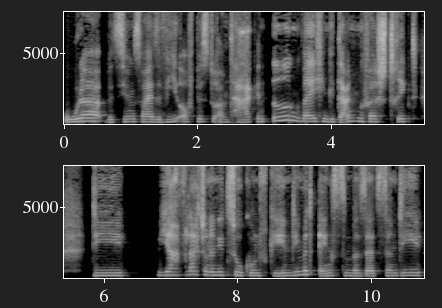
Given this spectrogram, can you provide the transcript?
Oder beziehungsweise wie oft bist du am Tag in irgendwelchen Gedanken verstrickt, die ja, vielleicht schon in die Zukunft gehen, die mit Ängsten besetzt sind, die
